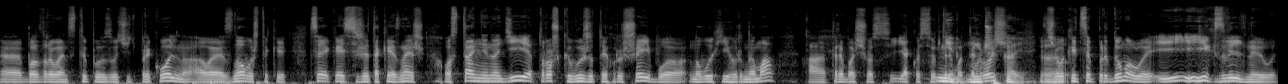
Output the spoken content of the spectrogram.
Borderlands, типу, звучить прикольно, але знову ж таки, це якесь вже таке, знаєш, остання надія трошки вижити грошей, бо нових ігор нема, а треба щось якось отримати Ні, ну, гроші. Чекай. І чуваки це придумали і, і їх звільнили.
